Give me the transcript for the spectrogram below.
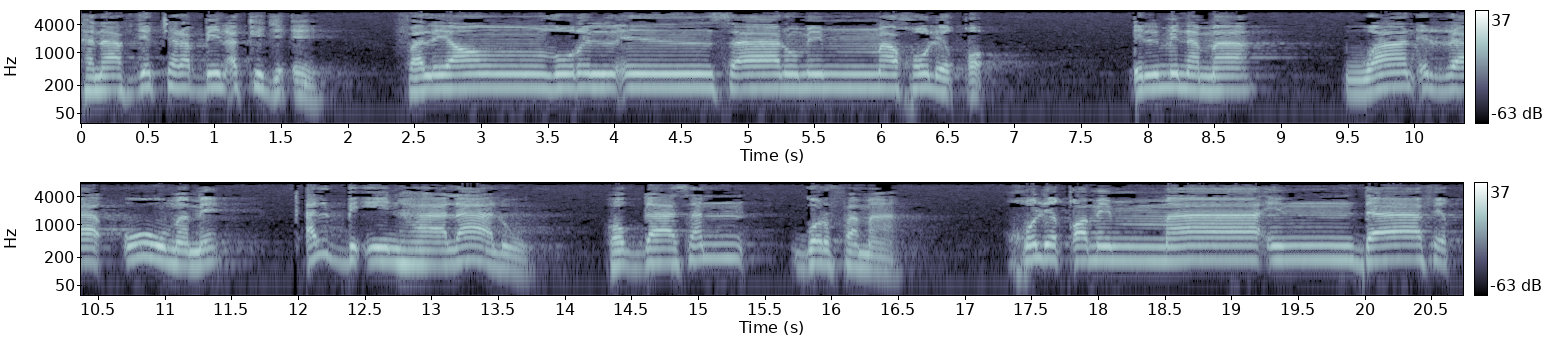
tanaaf jecha rabbiin akki je'e فلينظر الإنسان مما خلق ilmi namaa waan irraa uumame qalbi'iin haa laalu hoggaasan gorfamaa خلق من ماء دافق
